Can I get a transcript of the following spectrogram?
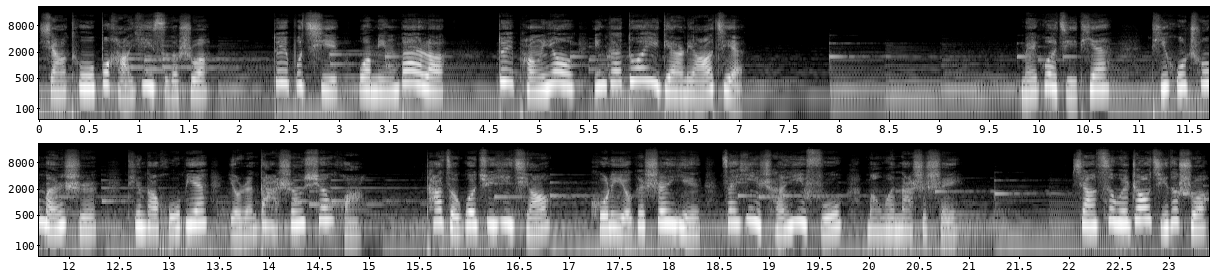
小兔不好意思地说：“对不起，我明白了，对朋友应该多一点了解。”没过几天，鹈鹕出门时听到湖边有人大声喧哗，他走过去一瞧。湖里有个身影在一沉一浮，忙问那是谁。小刺猬着急地说：“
